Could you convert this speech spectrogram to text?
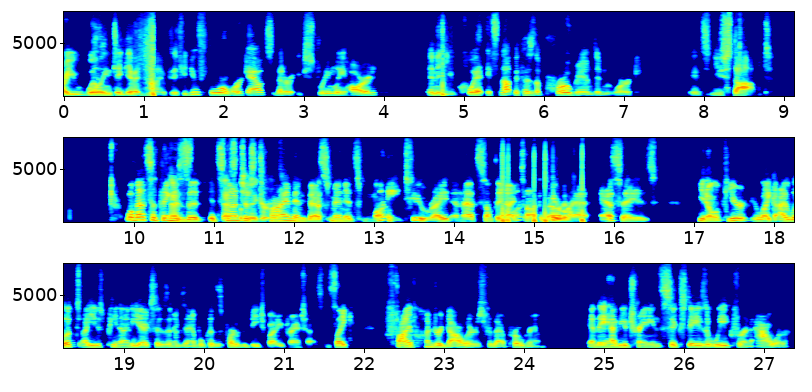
Are you willing to give it time? Because if you do four workouts that are extremely hard, and then you quit, it's not because the program didn't work. It's you stopped. Well, that's the thing that's, is that it's not just time issue. investment, it's money too, right? And that's something money I talk about too, in that essay is, you know, if you're like, I looked, I used P90X as an example because it's part of the Beachbody franchise. It's like $500 for that program. And they have you training six days a week for an hour.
